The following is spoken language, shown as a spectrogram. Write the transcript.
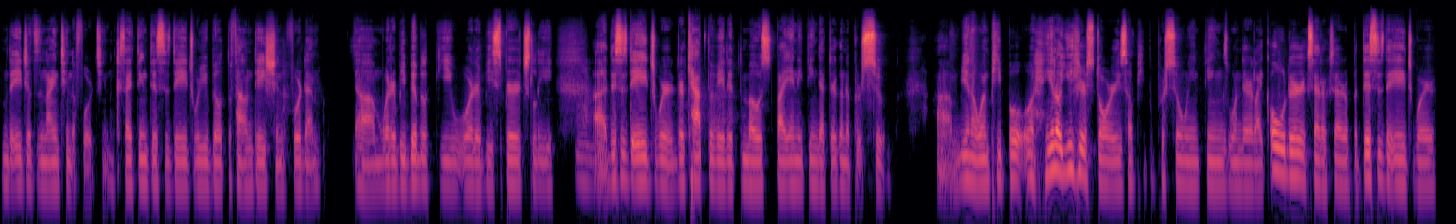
from the age of the 19 to 14 because I think this is the age where you build the foundation for them. Um, whether it be biblically, whether it be spiritually, Yeah. uh, this is the age where they're captivated the most by anything that they're going to pursue. Um, you know, when people, you know, you hear stories of people pursuing things when they're like older, et cetera, et cetera. But this is the age where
